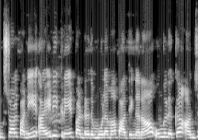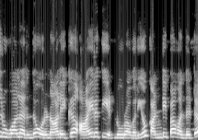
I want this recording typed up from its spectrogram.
இன்ஸ்டால் பண்ணி ஐடி கிரியேட் பண்ணுறது மூலமாக பார்த்தீங்கன்னா உங்களுக்கு அஞ்சு ரூபாலேருந்து ஒரு நாளைக்கு ஆயிரத்தி எட்நூறுவா வரையும் கண்டிப்பாக வந்துட்டு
